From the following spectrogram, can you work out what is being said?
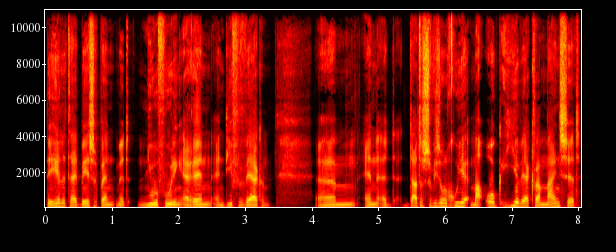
de hele tijd bezig bent met nieuwe voeding erin en die verwerken. Ehm, en eh, dat is sowieso een goede, maar ook hier weer qua mindset,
